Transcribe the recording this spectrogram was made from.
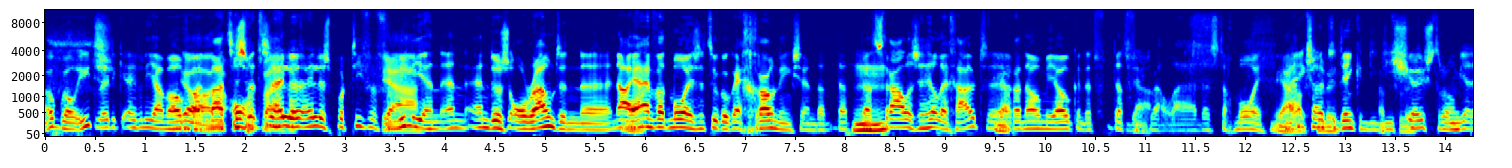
ook wel iets. Weet ik even niet aan mijn hoofd. Ja, maar, maar het, is, het is een hele, hele sportieve familie ja. en, en, en dus allround. En, uh, nou ja. ja. en wat mooi is natuurlijk ook echt Gronings. En dat, dat, mm -hmm. dat stralen ze heel erg uit. Uh, Ranomi ook. En dat, dat vind ik wel, dat is toch mooi. Ja, ik zou ook denken, die, die Sjöström, ja,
